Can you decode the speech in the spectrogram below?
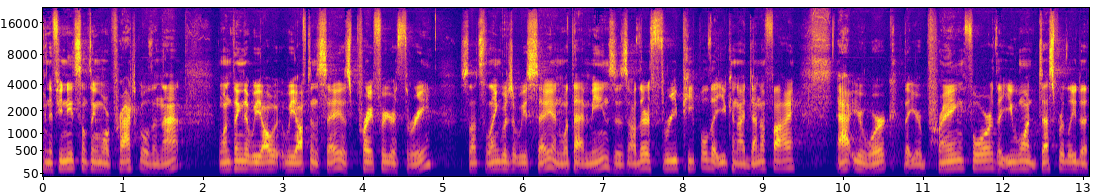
And if you need something more practical than that, one thing that we, we often say is pray for your three. So that's language that we say. And what that means is are there three people that you can identify at your work that you're praying for, that you want desperately to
